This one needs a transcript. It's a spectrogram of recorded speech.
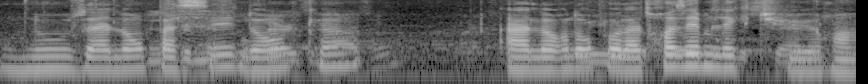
Nous allons passer donc à l'ordre pour la troisième lecture.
